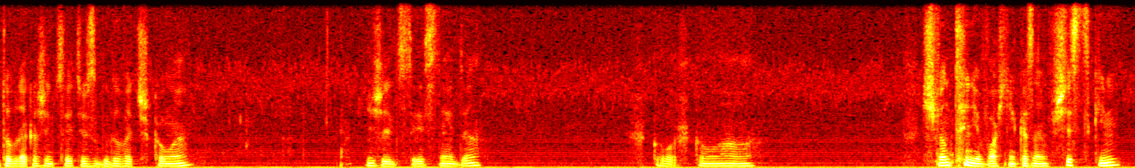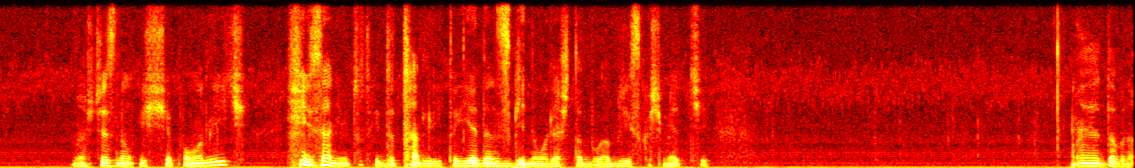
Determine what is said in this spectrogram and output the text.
Dobra, każę tutaj też zbudować szkołę. Jeżeli tutaj znajdę. Szkoła, szkoła... Świątynię właśnie kazałem wszystkim mężczyznom iść się pomodlić i zanim tutaj dotarli, to jeden zginął, reszta była blisko śmierci. E, dobra.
